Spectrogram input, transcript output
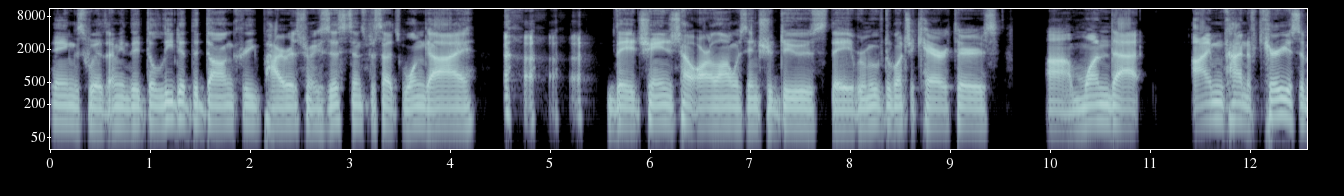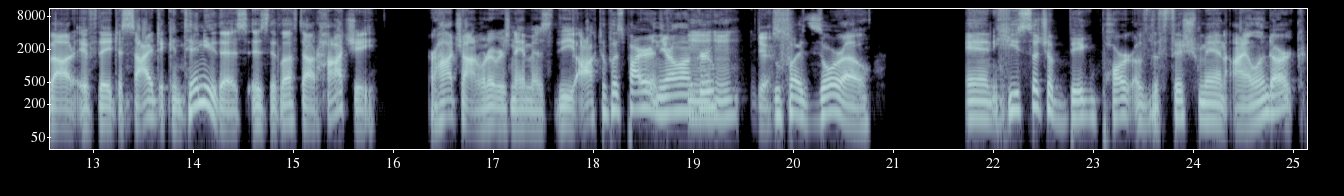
things with. I mean, they deleted the Don Krieg pirates from existence. Besides one guy, they changed how Arlong was introduced. They removed a bunch of characters. Um, one that I'm kind of curious about if they decide to continue this is they left out Hachi or Hachan, whatever his name is, the octopus pirate in the Arlong group mm-hmm. yes. who fights Zoro. And he's such a big part of the Fishman Island arc.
